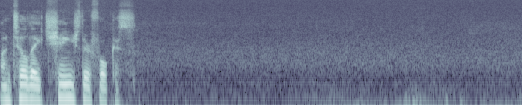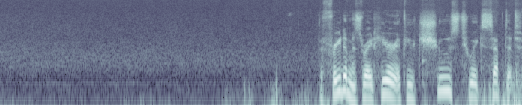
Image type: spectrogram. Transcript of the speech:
until they change their focus. The freedom is right here if you choose to accept it.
